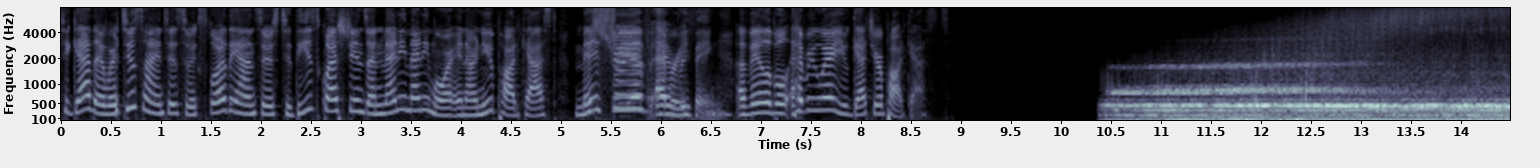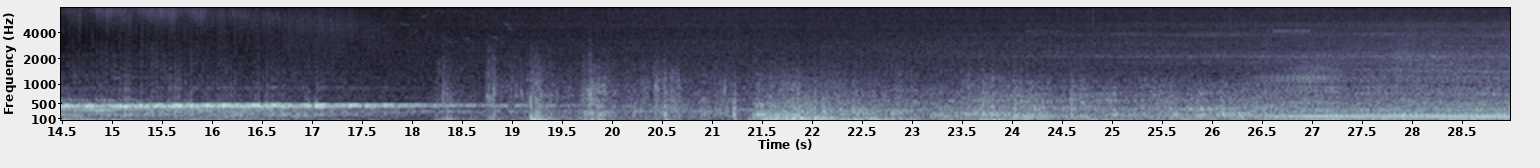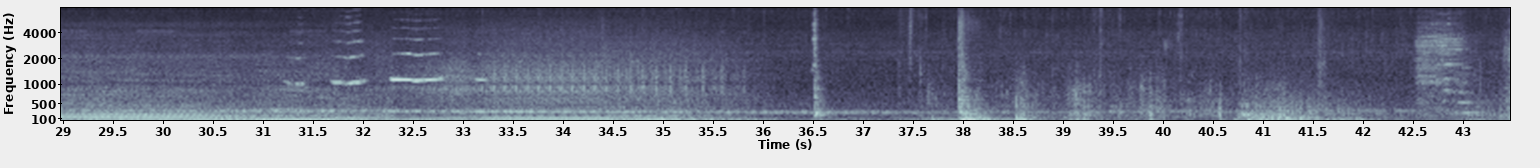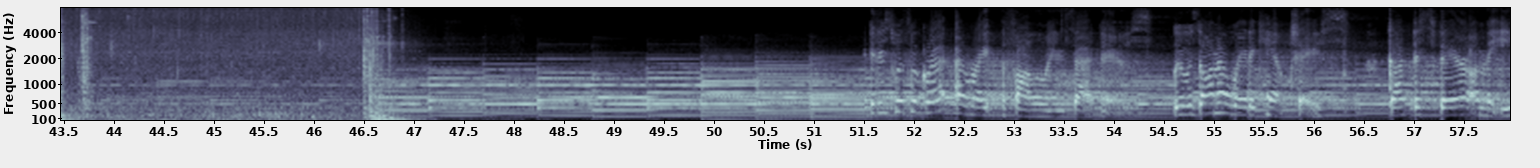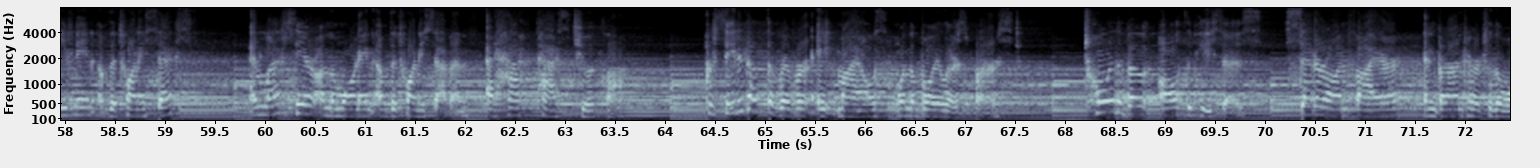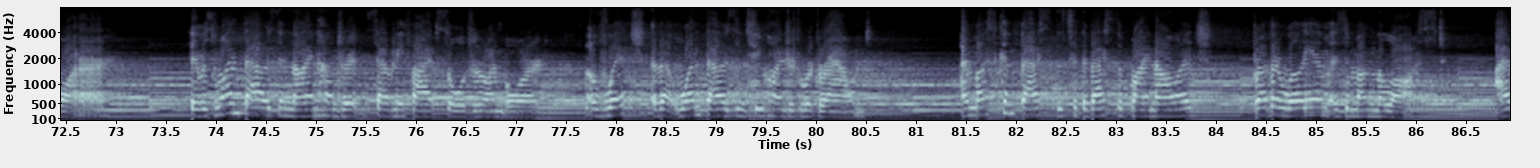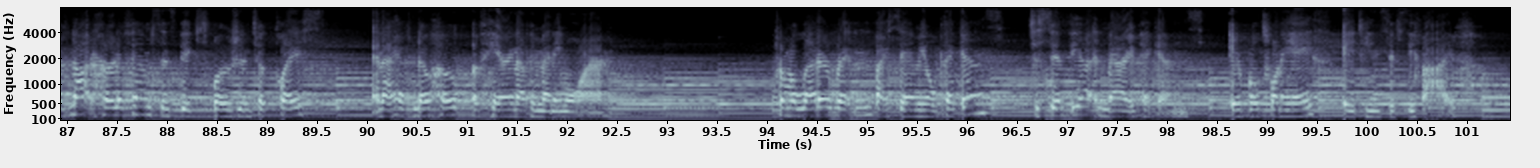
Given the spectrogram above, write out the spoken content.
Together, we're two scientists who explore the answers to these questions and many, many more in our new podcast, Mystery, Mystery of Everything, Everything. available everywhere you get your podcasts. Must confess that to the best of my knowledge, Brother William is among the lost. I have not heard of him since the explosion took place, and I have no hope of hearing of him anymore. From a letter written by Samuel Pickens to Cynthia and Mary Pickens, April 28, 1865.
